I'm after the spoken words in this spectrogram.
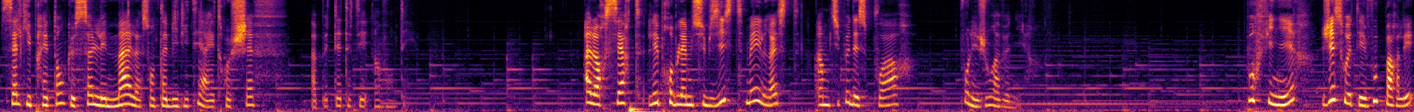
celle qui prétend que seuls les mâles sont habilités à être chefs, a peut-être été inventée. Alors certes, les problèmes subsistent, mais il reste un petit peu d'espoir pour les jours à venir. Pour finir, j'ai souhaité vous parler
